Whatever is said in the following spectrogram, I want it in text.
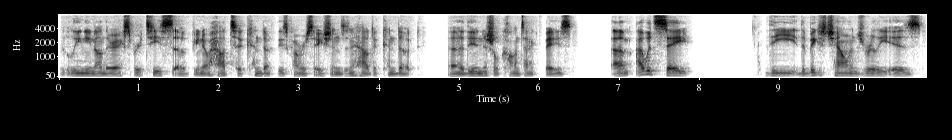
leaning on their expertise of you know how to conduct these conversations and how to conduct uh, the initial contact phase. Um, I would say the the biggest challenge really is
